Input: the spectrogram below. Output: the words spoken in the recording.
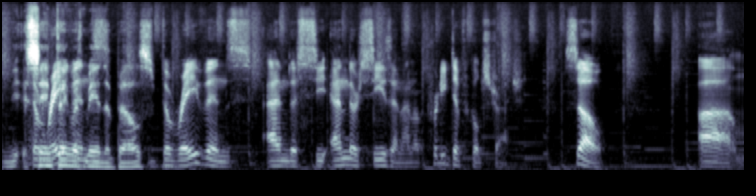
N- Same thing with me and the Bills. The Ravens end the se- end their season on a pretty difficult stretch. So, um,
